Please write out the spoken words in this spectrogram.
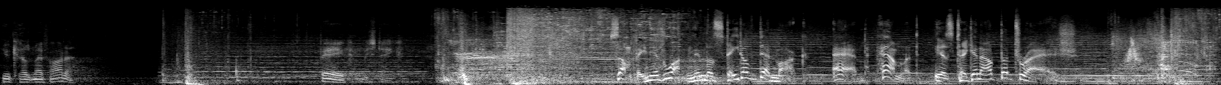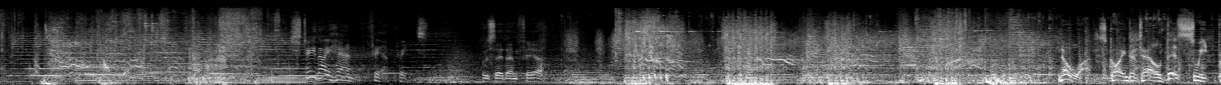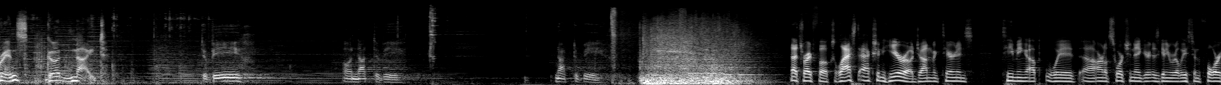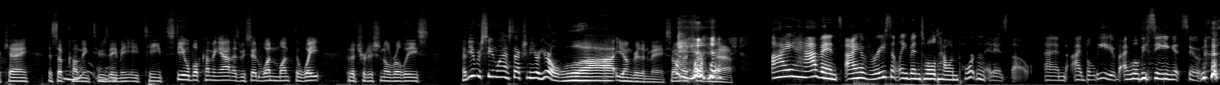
You killed my father. Big mistake. Something is rotten in the state of Denmark. And Hamlet is taking out the trash. Stay thy hand, fair prince. Who said I'm fair? No one's going to tell this sweet prince good night. To be or not to be? Not to be. That's right, folks. Last Action Hero, John McTiernan's teaming up with uh, Arnold Schwarzenegger, is getting released in 4K this upcoming Tuesday, May 18th. Steelbook coming out, as we said, one month to wait for the traditional release. Have you ever seen Last Action Hero? You're a lot younger than me, so I'm not sure if you have. I haven't. I have recently been told how important it is, though, and I believe I will be seeing it soon.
